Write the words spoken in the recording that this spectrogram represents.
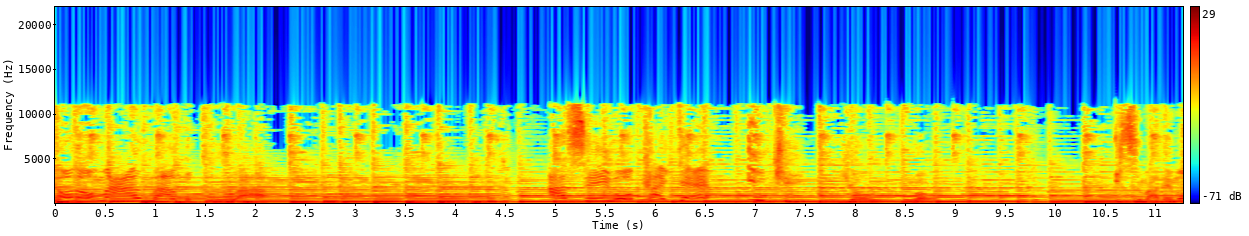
このまま僕は汗をかいて生きよう。いつまでも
